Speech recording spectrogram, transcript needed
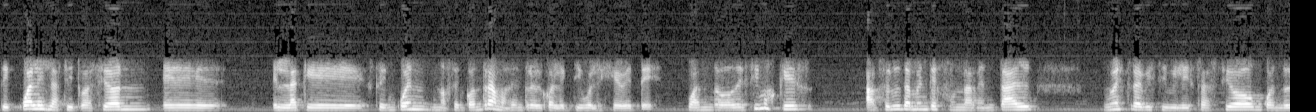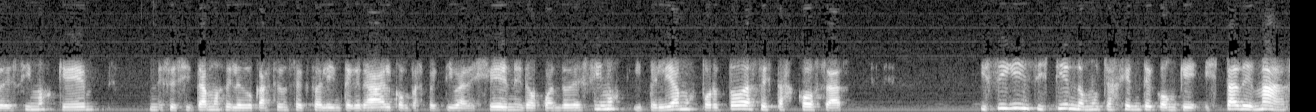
de cuál es la situación eh, en la que nos encontramos dentro del colectivo LGBT. Cuando decimos que es absolutamente fundamental nuestra visibilización, cuando decimos que necesitamos de la educación sexual integral con perspectiva de género, cuando decimos y peleamos por todas estas cosas, y sigue insistiendo mucha gente con que está de más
